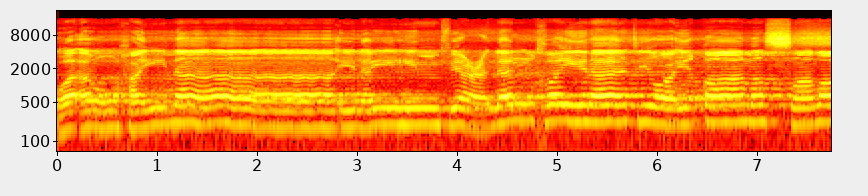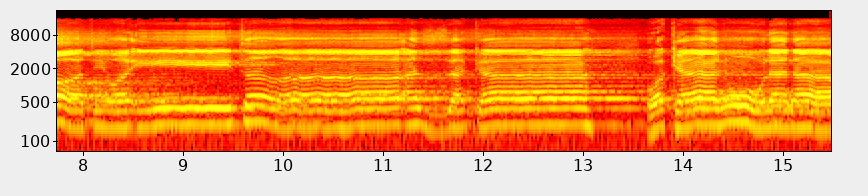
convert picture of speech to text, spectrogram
وأوحينا إليهم فعل الخيرات وإقام الصلاة وإيتاء الزكاة وكانوا لنا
